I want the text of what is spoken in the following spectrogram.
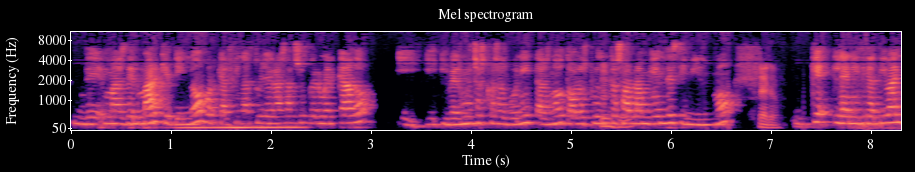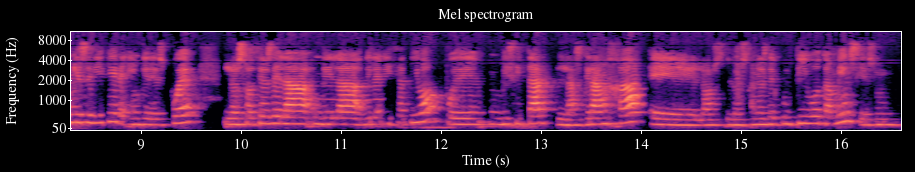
de, más del marketing, ¿no? porque al final tú llegas al supermercado y, ves muchas cosas bonitas, ¿no? Todos los productos hablan bien de sí mismo. Claro. Que, la iniciativa en que se difiere, en que después los socios de la, de la, de la iniciativa pueden visitar las granjas, eh, los, los zonas de cultivo también, si es un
